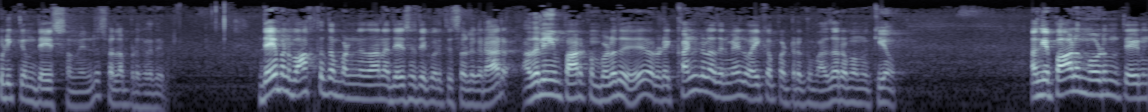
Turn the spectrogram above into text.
குடிக்கும் தேசம் என்று சொல்லப்படுகிறது. தேவன் வாக்குத்தம் பண்ணதான தேசத்தை குறித்து சொல்லுகிறார். அதிலையும் பார்க்கும் பொழுது அவருடைய கண்கள் அதன் மேல் வைக்கப்பட்டிருக்கும். அது ரொம்ப முக்கியம். அங்கே பாலும் ஓடும் தேன்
